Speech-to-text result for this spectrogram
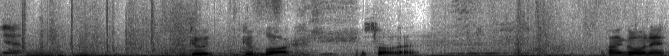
Yep. Good, good block. I saw that. I'm going in.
